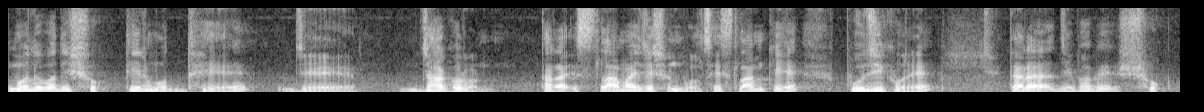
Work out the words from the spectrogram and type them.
মৌলবাদী শক্তির মধ্যে যে জাগরণ তারা ইসলামাইজেশন বলছে ইসলামকে পুঁজি করে তারা যেভাবে শক্তি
